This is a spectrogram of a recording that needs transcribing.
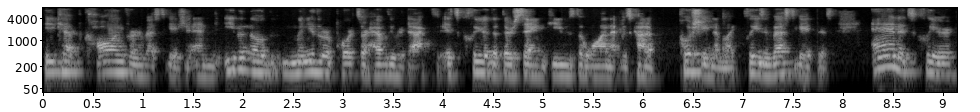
He kept calling for an investigation. And even though many of the reports are heavily redacted, it's clear that they're saying he was the one that was kind of pushing them, like, please investigate this. And it's clear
